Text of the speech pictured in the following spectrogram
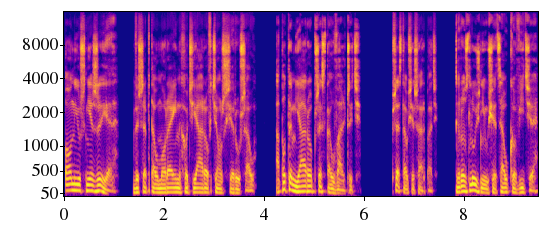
on już nie żyje, wyszeptał Moraine, choć Jaro wciąż się ruszał. A potem Jaro przestał walczyć. Przestał się szarpać. Rozluźnił się całkowicie,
